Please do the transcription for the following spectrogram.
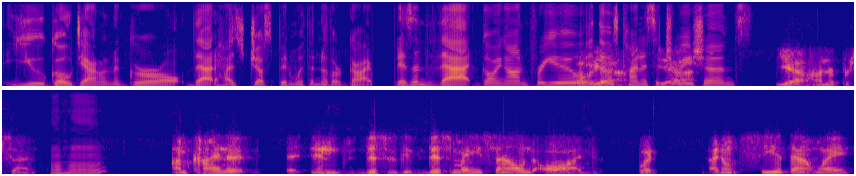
you go down on a girl that has just been with another guy. Isn't that going on for you Oh, in those kind of situations? Yeah, 100%. Mm-hmm. I'm kind of, and this is this may sound odd, but I don't see it that way.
